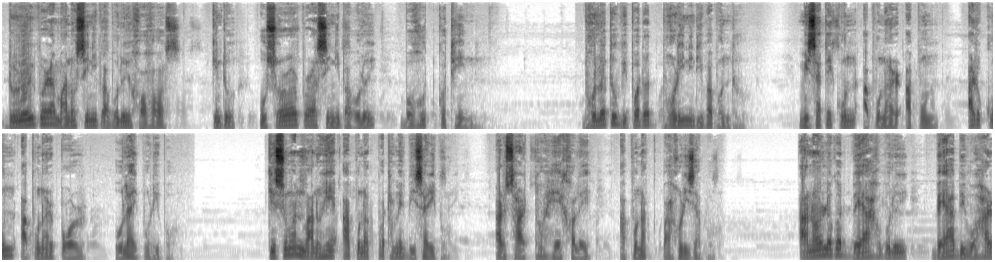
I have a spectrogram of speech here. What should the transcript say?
দূৰৈৰ পৰা মানুহ চিনি পাবলৈ সহজ কিন্তু ওচৰৰ পৰা চিনি পাবলৈ বহুত কঠিন। ভুলতো বিপদত ভৰি নিদিবা বন্ধু। মিছাতে কোন আপোনাৰ আপোন আৰু কোন আপোনাৰ পৰ ওলাই পৰিব। কিছুমান মানুহে আপোনাক প্ৰথমে বিচাৰিব। আৰু স্বাৰ্থ শেষ হ'লে আপোনাক পাহৰি যাব। আনৰ লগত বেয়া হ'বলৈ বেয়া ব্যৱহাৰ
